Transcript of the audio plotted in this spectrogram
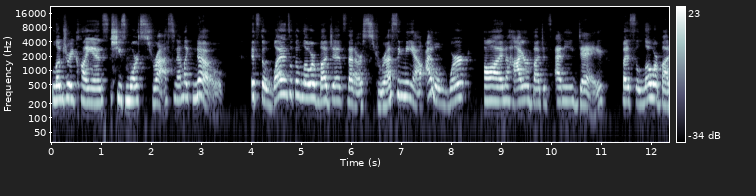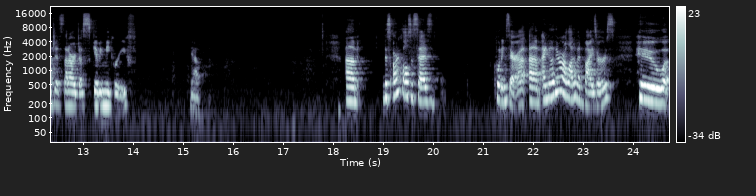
luxury clients, she's more stressed. And I'm like, no, it's the ones with the lower budgets that are stressing me out. I will work on higher budgets any day, but it's the lower budgets that are just giving me grief. Yeah. Um, this article also says, quoting Sarah, um, I know there are a lot of advisors who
